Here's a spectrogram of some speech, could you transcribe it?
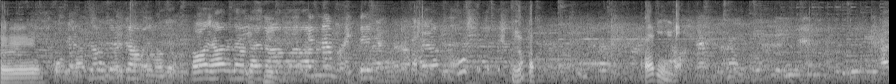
え。はいはい、なんかあるんだ。あ、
